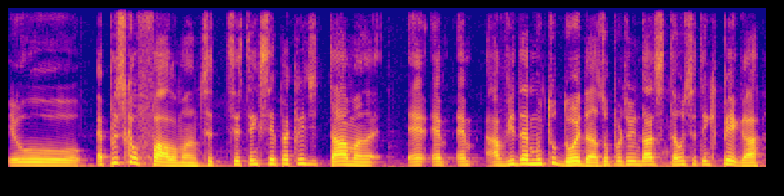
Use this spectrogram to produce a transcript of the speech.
Eu. É por isso que eu falo, mano. Você tem que sempre acreditar, mano. É, é- é- a vida é muito doida, as oportunidades estão e você tem que pegar.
